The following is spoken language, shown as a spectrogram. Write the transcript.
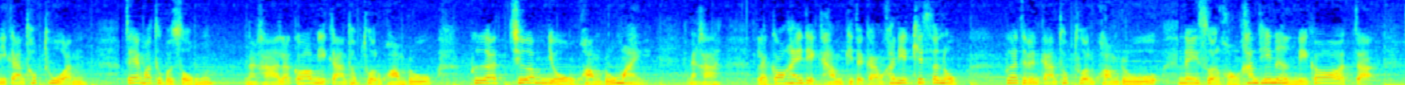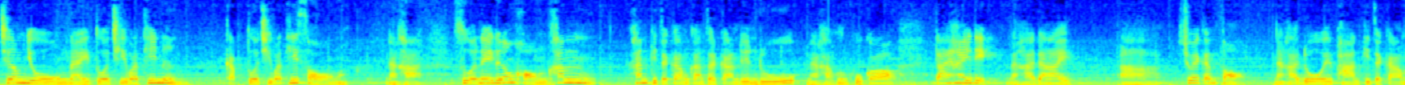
มีการทบทวน แจ้งวัตถุประสงค์นะคะ แล้วก็มีการทบทวนความรู้ เพื่อเชื่อมโยงความรู้ใหม่นะคะ แล้วก็ให้เด็กทำกิจกรรมคณิตคิดสนุก เพื่อจะเป็นการทบทวนความรู้ ในส่วนของขั้นที่หนึ่งนี้ก็จะเชื่อมโยงในตัวชี้วัดที่หนึ่งกับตัวชี้วัดที่สองนะคะส่วนในเรื่องของขั้นขั้นกิจกรรมการจัดการเรียนรู้นะคะคุณครูก็ได้ให้เด็กนะคะได้ช่วยกันตอบ นะคะ โดยผ่านกิจกรรม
